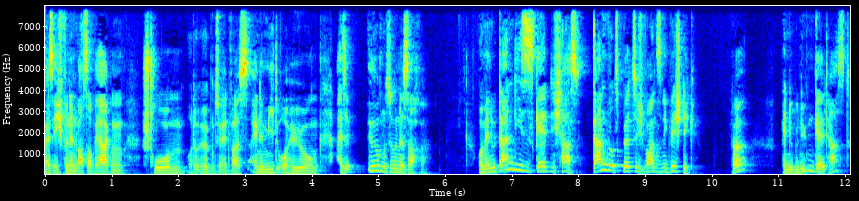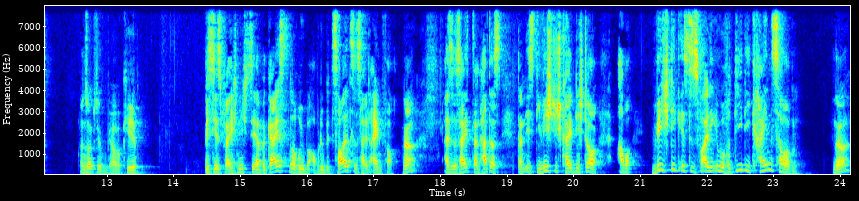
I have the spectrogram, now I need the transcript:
weiß ich, von den Wasserwerken, Strom oder irgend so etwas, eine Mieterhöhung, also irgend so eine Sache. Und wenn du dann dieses Geld nicht hast, dann wird es plötzlich wahnsinnig wichtig. Ja? Wenn du genügend Geld hast, dann sagst du, ja, okay, bist jetzt vielleicht nicht sehr begeistert darüber, aber du bezahlst es halt einfach. Ne? Also das heißt, dann hat das, dann ist die Wichtigkeit nicht da. Aber wichtig ist es vor allen Dingen immer für die, die keins haben. Ne?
